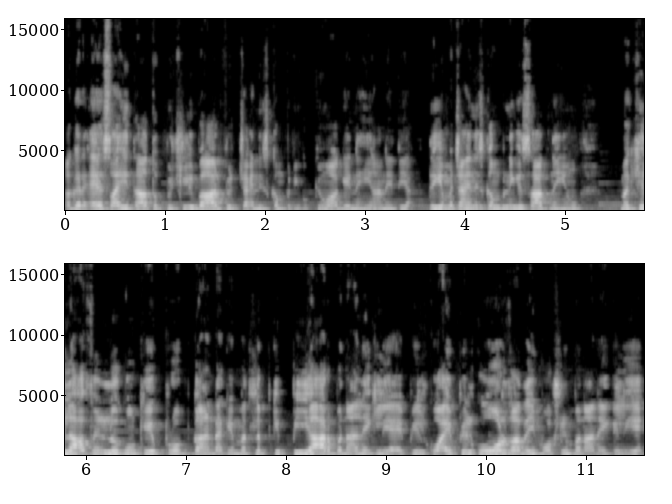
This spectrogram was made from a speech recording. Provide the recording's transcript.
अगर ऐसा ही था तो पिछली बार फिर चाइनीज़ कंपनी को क्यों आगे नहीं आने दिया? देखिए, मैं चाइनीज़ कंपनी के साथ नहीं हूँ, मैं खिलाफ इन लोगों के प्रोपगांडा के मतलब कि पीआर बनाने के लिए आईपीएल को आईपीएल को और ज़्यादा इमोशनल बनाने के लिए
